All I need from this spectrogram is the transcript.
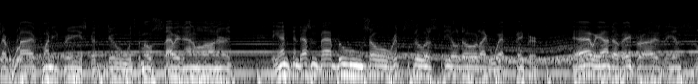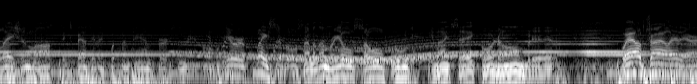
Survive 23 skidoo. It's the most savage animal on earth. The incandescent baboon soul rips through a steel door like wet paper. Yeah, we had to vaporize the installation, lost expensive equipment and personnel. Irreplaceable, some of them real soul food. You might say cordon bleu. Well, trial and error.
